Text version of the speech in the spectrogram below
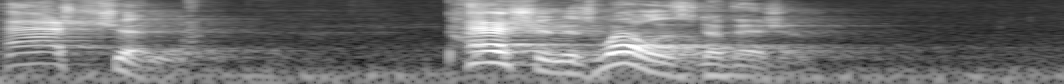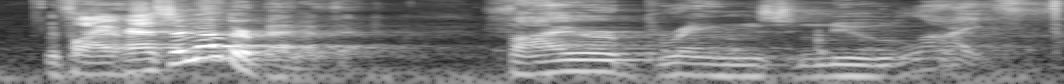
passion passion as well as division. Fire has another benefit fire brings new life.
